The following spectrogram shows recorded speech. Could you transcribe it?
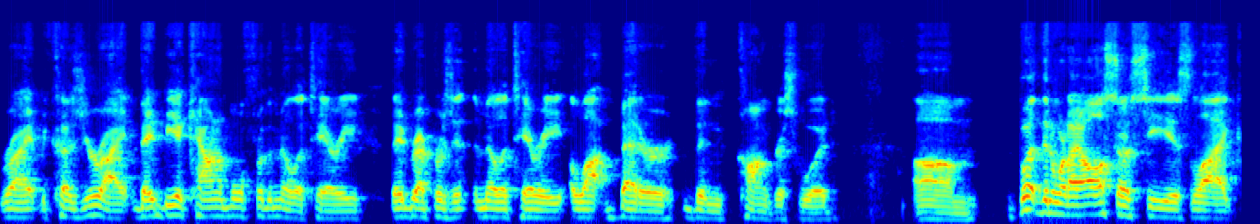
right? Because you're right; they'd be accountable for the military. They'd represent the military a lot better than Congress would. Um, but then what I also see is like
